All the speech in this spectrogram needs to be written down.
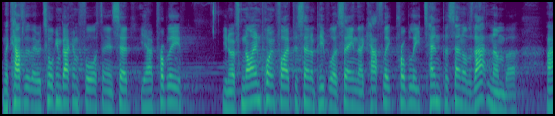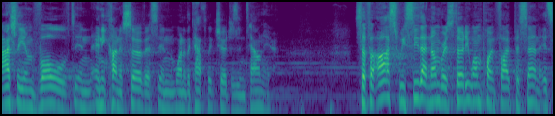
And the Catholic, they were talking back and forth, and it said, yeah, probably, you know, if 9.5% of people are saying they're Catholic, probably 10% of that number are actually involved in any kind of service in one of the Catholic churches in town here. So for us, we see that number as 31.5%. It's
